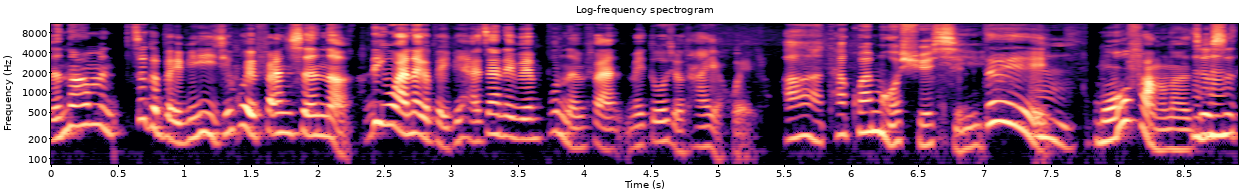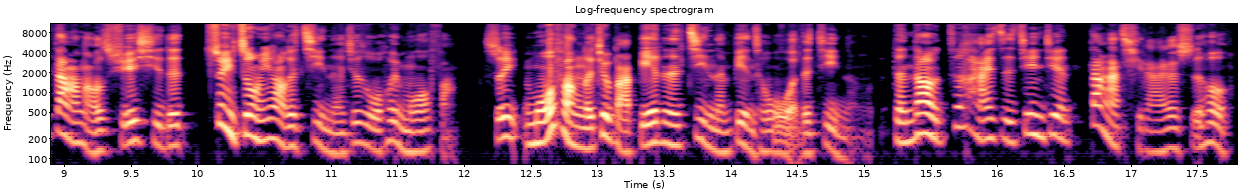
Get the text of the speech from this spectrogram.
等他们这个 baby 已经会翻身了，另外那个 baby 还在那边不能翻，没多久他也会了啊。他观摩学习，对，模仿呢，就是大脑学习的最重要的技能，就是我会模仿。所以模仿了，就把别人的技能变成我的技能。等到这个孩子渐渐大起来的时候，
